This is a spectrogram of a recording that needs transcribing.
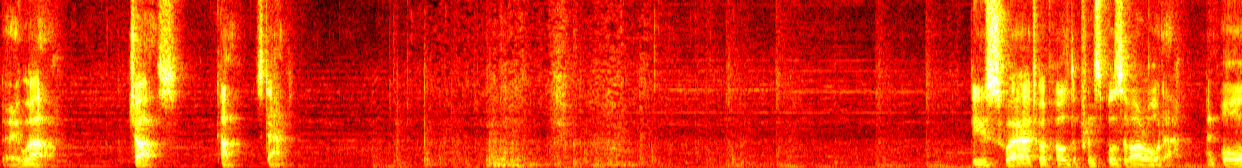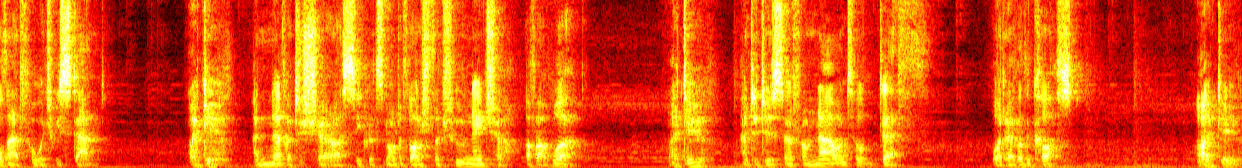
Very well. Charles, come, stand. Do you swear to uphold the principles of our order and all that for which we stand? I do. And never to share our secrets nor divulge the true nature of our work? I do. And to do so from now until death, whatever the cost? I do.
